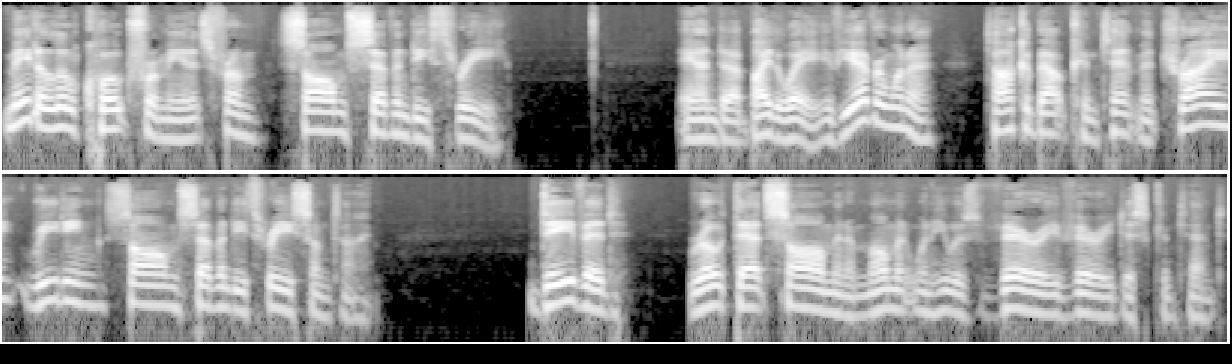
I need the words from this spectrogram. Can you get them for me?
made a little quote for me, and it's from Psalm 73. And uh, by the way, if you ever want to talk about contentment, try reading Psalm 73 sometime. David wrote that psalm in a moment when he was very, very discontent,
